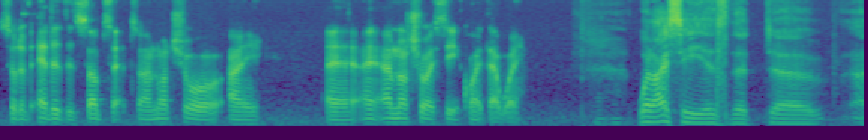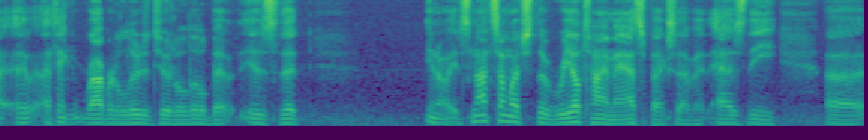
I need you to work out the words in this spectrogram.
sort of edited subset. So I'm not sure I. Uh, I, I'm not sure I see it quite that way. What I see is that uh, I, I think Robert alluded to it a little bit. Is that you know it's not so much the real time aspects of it as the uh,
